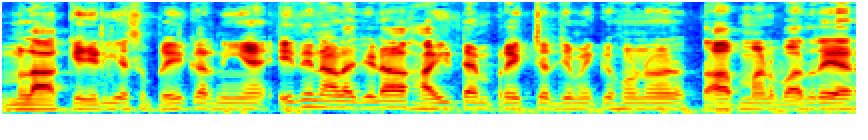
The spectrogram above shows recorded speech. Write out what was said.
ਮਿਲਾ ਕੇ ਜਿਹੜੀ ਹੈ ਸਪਰੇਅ ਕਰਨੀ ਹੈ। ਇਹਦੇ ਨਾਲ ਜਿਹੜਾ ਹਾਈ ਟੈਂਪਰੇਚਰ ਜਿਵੇਂ ਕਿ ਹੁਣ ਤਾਪਮਾਨ ਵੱਧ ਰਿਹਾ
